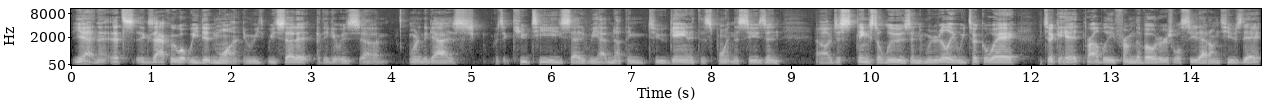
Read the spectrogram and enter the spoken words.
Yeah, and that's exactly what we didn't want. And we, we said it, I think it was uh, one of the guys, was it QT, he said we have nothing to gain at this point in the season, uh, just things to lose. And we really, we took away, we took a hit probably from the voters. We'll see that on Tuesday.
